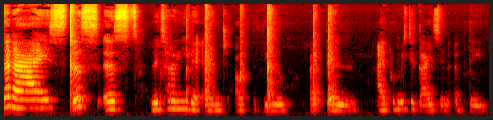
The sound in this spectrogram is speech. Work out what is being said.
So guys, this is literally the end of the video. But then I promised you guys an update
